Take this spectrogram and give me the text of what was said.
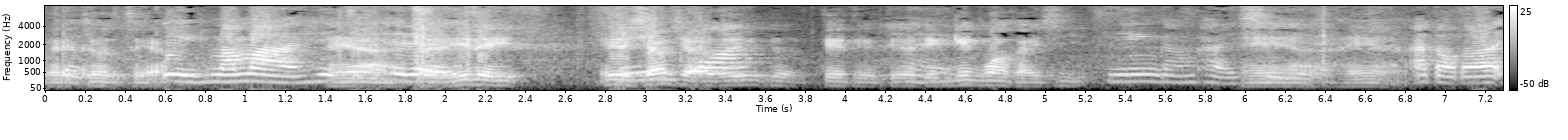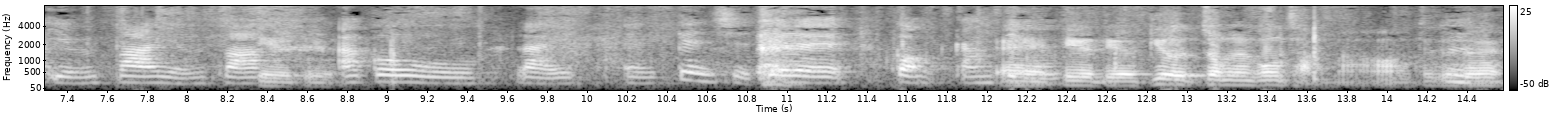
对，就是这样。为妈妈，迄个，迄个，迄个，小小的一个，对对对，连根花开始。连根开始，系啊，系啊。啊，豆豆研发研发，对对。啊，阁有来诶建设这个工工厂。对对，叫中央工厂嘛，哦，这个呢，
